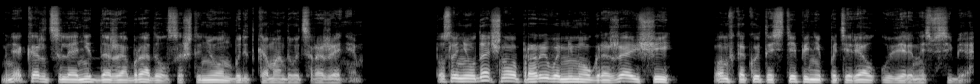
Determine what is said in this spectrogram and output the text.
Мне кажется, Леонид даже обрадовался, что не он будет командовать сражением. После неудачного прорыва мимо угрожающей он в какой-то степени потерял уверенность в себе.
